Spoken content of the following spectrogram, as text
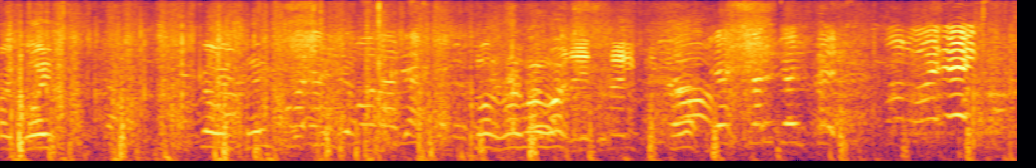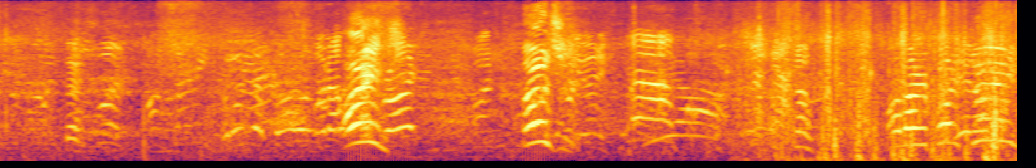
Go, boys. Go in, team. Right, right, right, right. Orange! Orange! I'm on 43!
